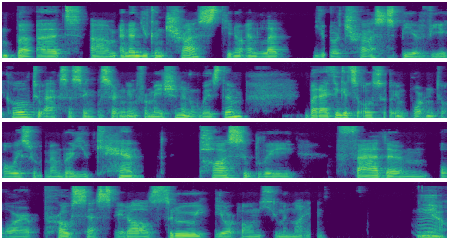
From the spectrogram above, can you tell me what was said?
But um, and then you can trust you know and let your trust be a vehicle to accessing certain information and wisdom but i think it's also important to always remember you can't possibly fathom or process it all through your own human mind. Yeah.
